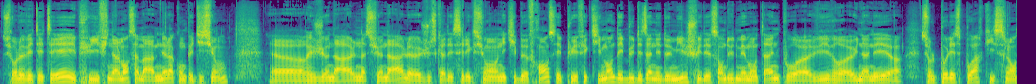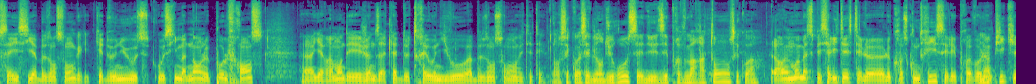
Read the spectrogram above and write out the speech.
sur le VTT. Et puis finalement, ça m'a amené à la compétition euh, régionale, nationale, jusqu'à des sélections en équipe de France. Et puis effectivement, début des années 2000, je suis descendu de mes montagnes pour euh, vivre une année sur le pôle espoir qui se lançait ici à Besançon, qui est devenu aussi maintenant le pôle France euh, il y a vraiment des jeunes athlètes de très haut niveau à Besançon en VTT. Alors c'est quoi? C'est de l'enduro? C'est des épreuves marathon? C'est quoi? Alors moi ma spécialité c'était le, le cross-country, c'est l'épreuve mmh. olympique.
